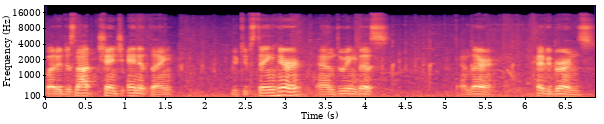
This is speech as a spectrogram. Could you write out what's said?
But it does not change anything. You keep staying here and doing this. And there. Heavy burns.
